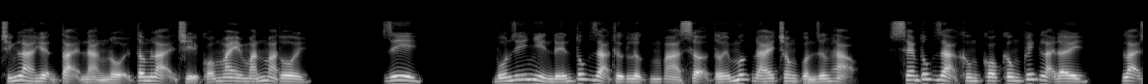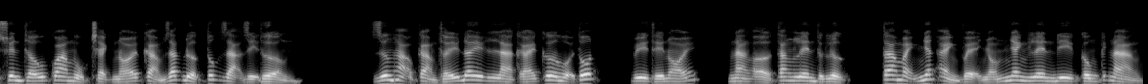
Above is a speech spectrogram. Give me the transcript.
chính là hiện tại nàng nội tâm lại chỉ có may mắn mà thôi. Gì? Vốn dĩ nhìn đến túc dạ thực lực mà sợ tới mức đáy trong quần dương hạo, xem túc dạ không có công kích lại đây, lại xuyên thấu qua mục trạch nói cảm giác được túc dạ dị thường. Dương Hạo cảm thấy đây là cái cơ hội tốt, vì thế nói, nàng ở tăng lên thực lực, ta mạnh nhất ảnh vệ nhóm nhanh lên đi công kích nàng.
